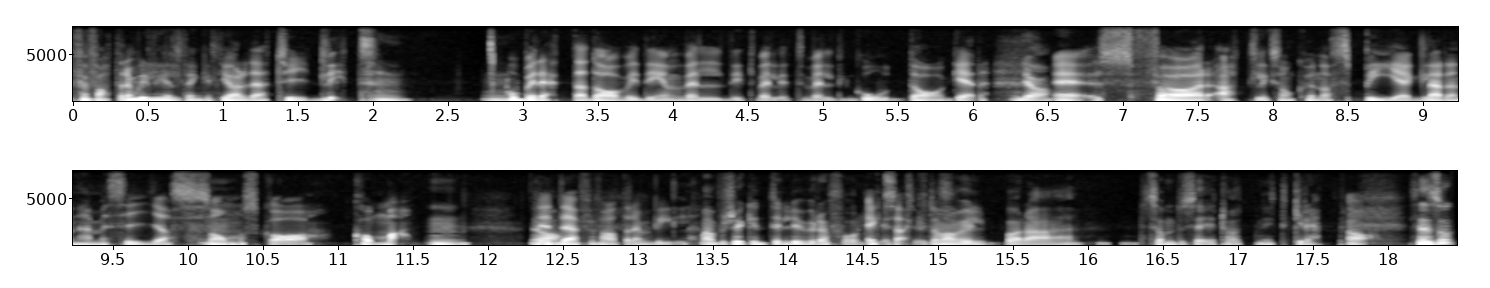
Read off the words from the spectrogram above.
författaren vill helt enkelt göra det här tydligt. Mm. Mm. Och berätta David i en väldigt, väldigt, väldigt god dager. Ja. Eh, för att liksom kunna spegla den här Messias som Mm. ska komma. Mm. Det är Ja. det författaren vill. Man försöker inte lura folket, Exakt. utan man vill bara, som du säger, ta ett nytt grepp. Ja. Sen så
